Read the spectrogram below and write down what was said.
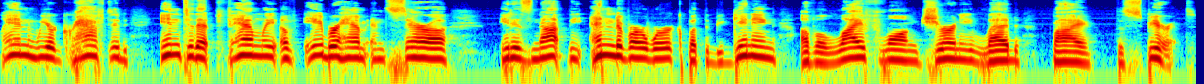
when we are grafted into that family of Abraham and Sarah, it is not the end of our work, but the beginning of a lifelong journey led by the Spirit.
